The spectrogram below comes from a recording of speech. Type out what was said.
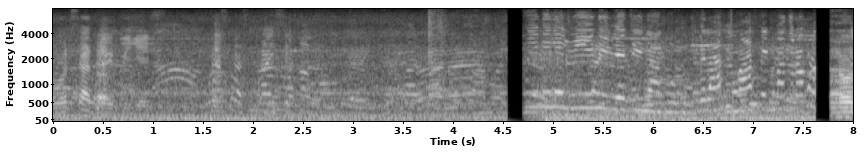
વરસાદ આવી જાય તો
